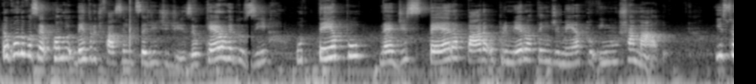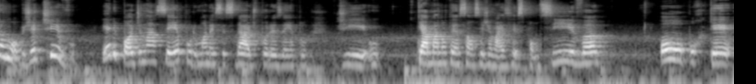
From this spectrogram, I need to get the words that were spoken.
Então, quando você, quando dentro de Facilities a gente diz, eu quero reduzir o tempo né, de espera para o primeiro atendimento em um chamado. Isso é um objetivo. E ele pode nascer por uma necessidade, por exemplo, de um, que a manutenção seja mais responsiva, ou porque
